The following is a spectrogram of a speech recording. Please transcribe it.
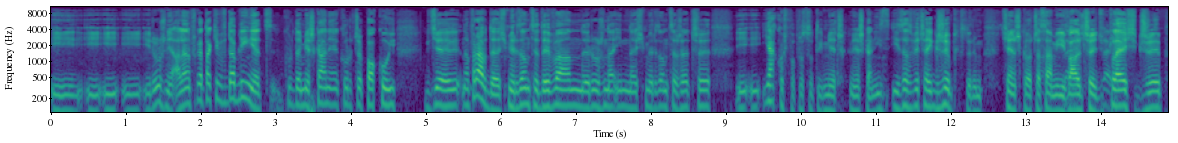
i, i, i, i, i różnie, ale na przykład takie w Dublinie, kurde, mieszkanie, kurczę, pokój, gdzie naprawdę śmierdzący dywan, różne inne śmierdzące rzeczy i, i jakość po prostu tych miesz- mieszkań i, i zazwyczaj grzyb, z którym ciężko czasami pleść, walczyć, pleść. pleść, grzyb,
